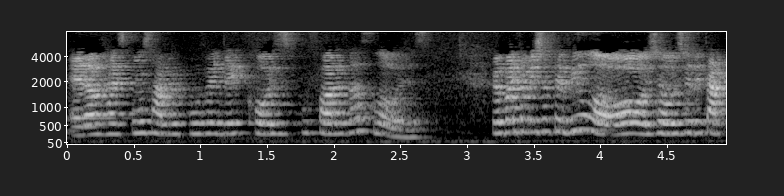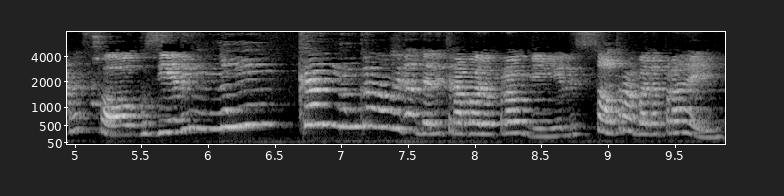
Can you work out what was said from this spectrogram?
Era responsável por vender coisas por fora das lojas. Meu pai também já teve loja, hoje ele tá com fogos e ele nunca, nunca na vida dele trabalhou para alguém, ele só trabalha para ele.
